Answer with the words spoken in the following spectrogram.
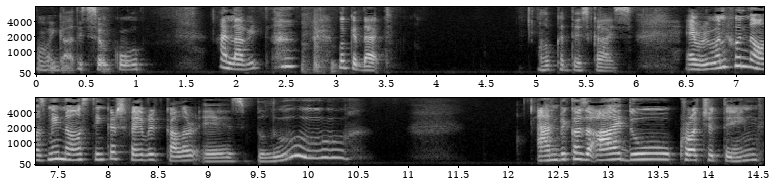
Oh my god, it's so cool. I love it. Look at that. Look at this, guys. Everyone who knows me knows Tinker's favorite color is blue and because I do crocheting,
